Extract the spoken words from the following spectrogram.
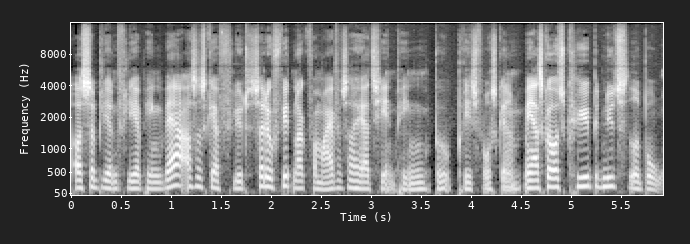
og så bliver den flere penge værd, og så skal jeg flytte. Så er det jo fedt nok for mig, for så har jeg tjent penge på prisforskellen. Men jeg skal også købe et nyt sted at bo,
